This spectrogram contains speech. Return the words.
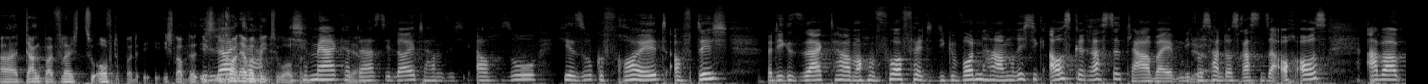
äh, dankbar, vielleicht zu oft, aber ich glaube, you can't ever be too ich often. merke Ja. das, die Leute haben sich auch so hier so gefreut auf dich, weil die gesagt haben, auch im Vorfeld, die gewonnen haben, richtig ausgerastet. Klar, bei Nico Ja. Santos rasten sie auch aus, aber,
